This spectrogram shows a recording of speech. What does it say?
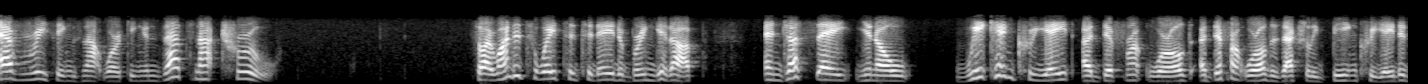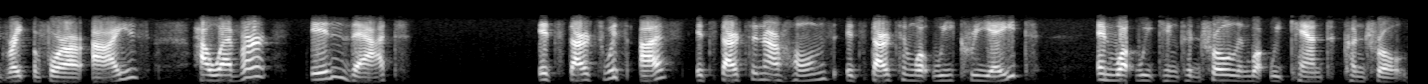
everything's not working and that's not true. So I wanted to wait to today to bring it up and just say, you know, we can create a different world. A different world is actually being created right before our eyes. However, in that, it starts with us, it starts in our homes, it starts in what we create and what we can control and what we can't control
